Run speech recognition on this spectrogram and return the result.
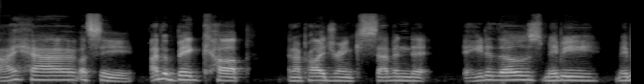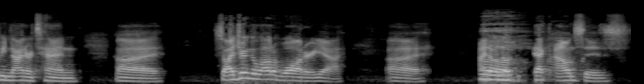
I have let's see. I have a big cup, and I probably drink seven to eight of those, maybe maybe nine or ten. Uh, so I drink a lot of water. Yeah. Uh, I don't know the exact Wow. ounces.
